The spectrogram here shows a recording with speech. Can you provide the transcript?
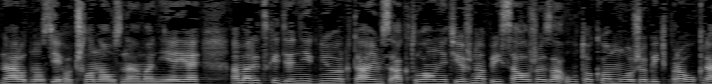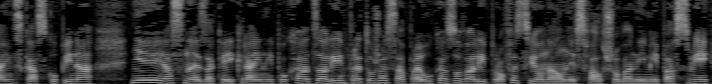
Národnosť jeho členov známa nie je. Americký denník New York Times aktuálne tiež napísal, že za útokom môže byť proukrajinská skupina. Nie je jasné, z akej krajiny pochádzali, pretože sa preukazovali profesionálne sfalšovanými pasmi.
